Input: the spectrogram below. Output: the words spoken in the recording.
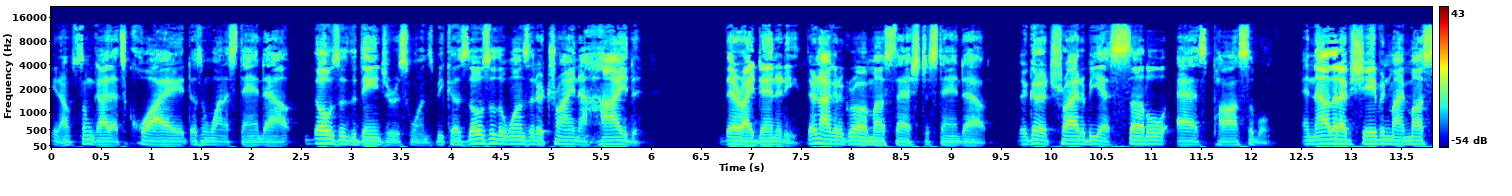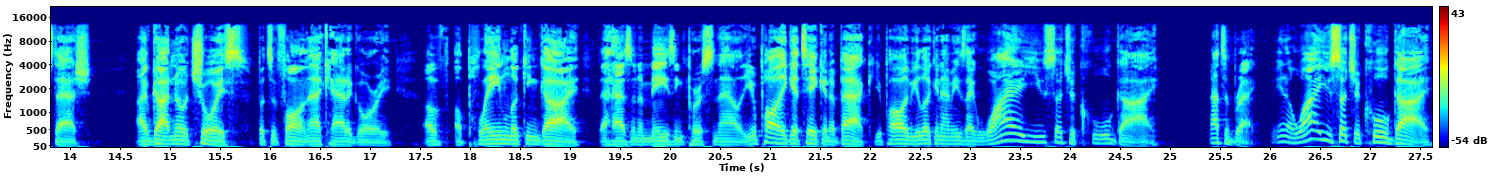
You know, some guy that's quiet, doesn't want to stand out. Those are the dangerous ones because those are the ones that are trying to hide their identity. They're not going to grow a mustache to stand out. They're going to try to be as subtle as possible. And now that I've shaven my mustache, I've got no choice but to fall in that category of a plain looking guy that has an amazing personality. You'll probably get taken aback. You'll probably be looking at me. He's like, why are you such a cool guy? Not to brag. You know, why are you such a cool guy,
